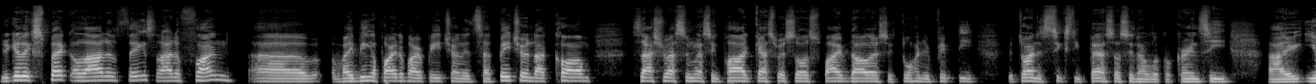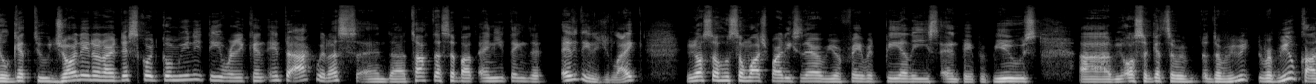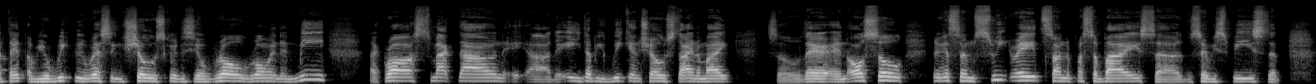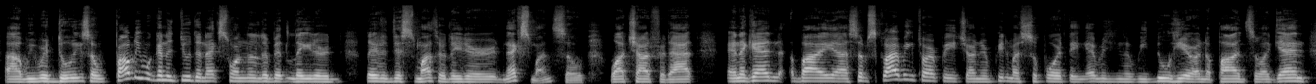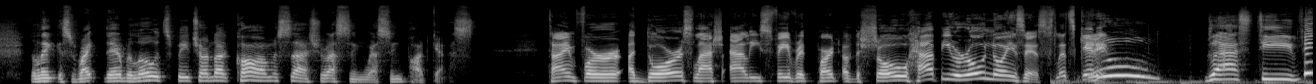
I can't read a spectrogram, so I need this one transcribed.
You can expect a lot of things, a lot of fun uh, by being a part of our Patreon. It's at patreon.com slash wrestling wrestling podcast for so five dollars or 250 or 260 pesos in our local currency. Uh, you'll get to join in on our discord community where you can interact with us and uh, talk to us about anything that anything that you like. You can also host some watch parties there of your favorite PLEs and pay-per-views. Uh, we also get some the re- review content of your weekly wrestling shows courtesy of Ro, Rowen, and me like Raw, SmackDown, uh, the AEW weekend shows, Dynamite, so there, and also we get some sweet rates on the pasabays, uh, the service fees that uh, we were doing. So probably we're gonna do the next one a little bit later, later this month or later next month. So watch out for that. And again, by uh, subscribing to our Patreon, you're pretty much supporting everything that we do here on the pod. So again, the link is right there below. It's patreon.com/slash wrestling wrestling podcast. Time for Adore slash Ali's favorite part of the show, Happy Row Noises. Let's get it. Blast TV.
